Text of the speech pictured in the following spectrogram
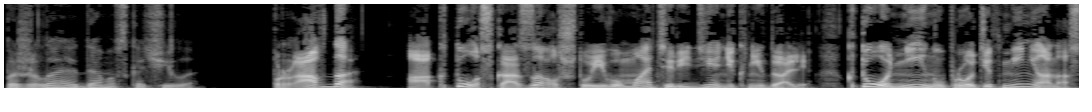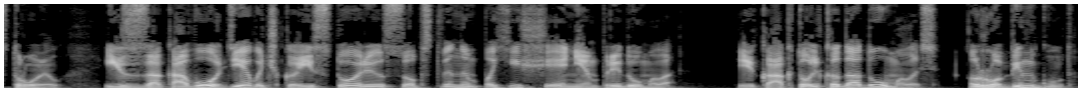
Пожилая дама вскочила. «Правда? А кто сказал, что его матери денег не дали? Кто Нину против меня настроил? Из-за кого девочка историю с собственным похищением придумала? И как только додумалась, Робин Гуд!»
